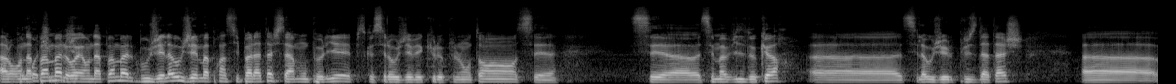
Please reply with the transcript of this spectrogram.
Alors on a pas mal, ouais, on a pas mal bougé. Là où j'ai ma principale attache, c'est à Montpellier, parce que c'est là où j'ai vécu le plus longtemps. C'est c'est ma ville de cœur. Euh, c'est là où j'ai eu le plus d'attaches. Euh,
